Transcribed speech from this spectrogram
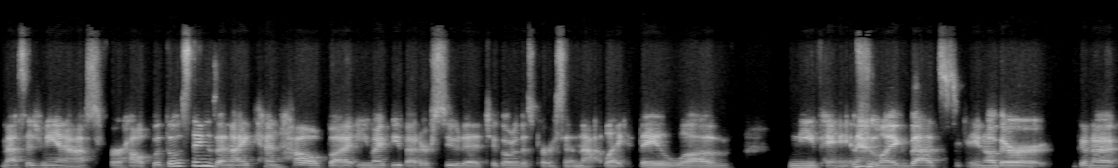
message me and ask for help with those things and I can help, but you might be better suited to go to this person that like they love knee pain and like that's, you know, they're gonna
